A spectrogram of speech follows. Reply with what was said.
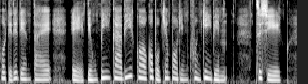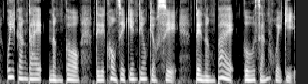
号伫咧年代，诶，场边甲美国国务卿布林肯见面，这是几工代两国伫咧控制紧张局势第两摆高层会议。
